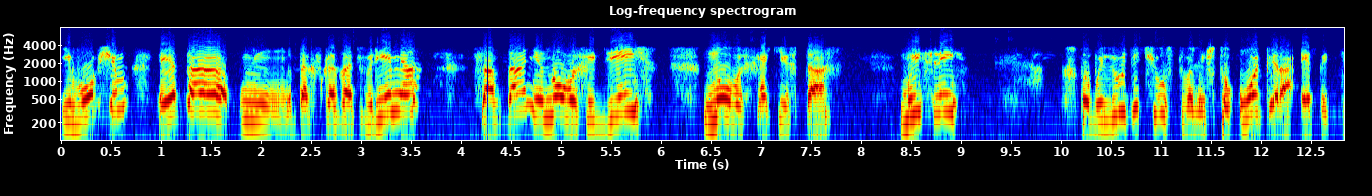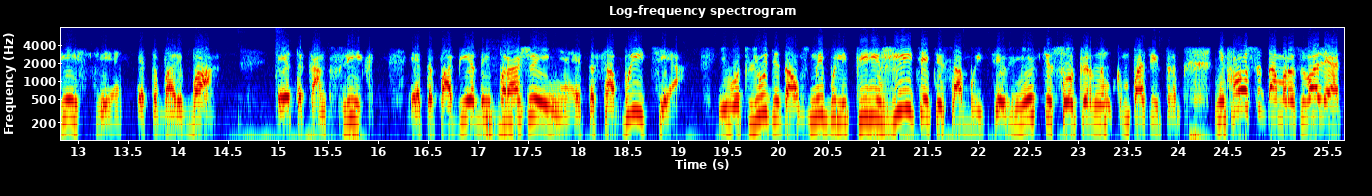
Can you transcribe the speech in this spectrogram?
И, в общем, это, так сказать, время создания новых идей, новых каких-то мыслей, чтобы люди чувствовали, что опера – это действие, это борьба, это конфликт, это победа и поражение, это события. И вот люди должны были пережить эти события вместе с оперным композитором. Не просто там развалять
